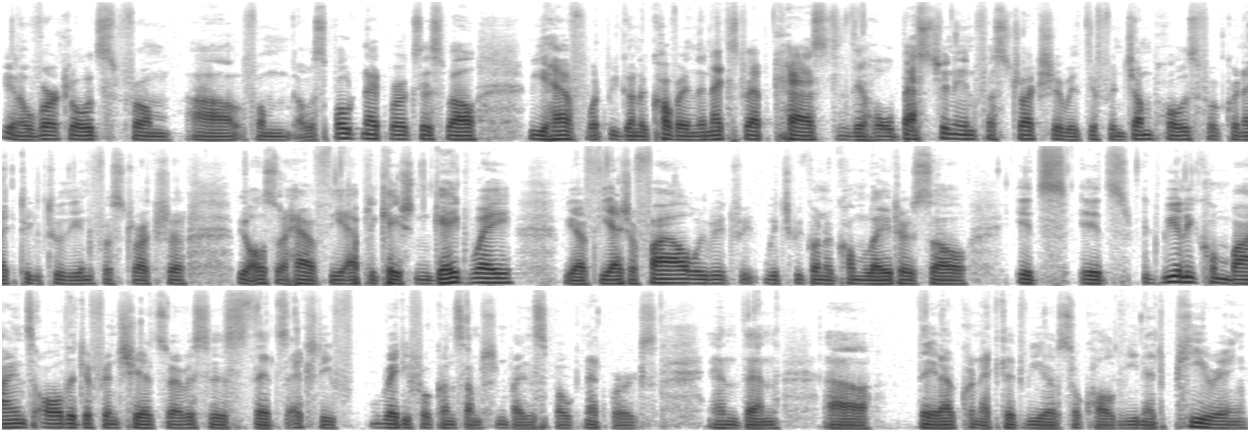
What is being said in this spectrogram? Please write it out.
you know workloads from uh, from our spoke networks as well. We have what we're going to cover in the next webcast, the whole Bastion infrastructure with different jump hosts for connecting to the infrastructure. We also have the application gateway. We have the Azure File, which, we, which we're going to come later. So it's it's it really combines all the different shared services that's actually ready for consumption by the spoke networks, and then uh, they are connected via so-called VNet peering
